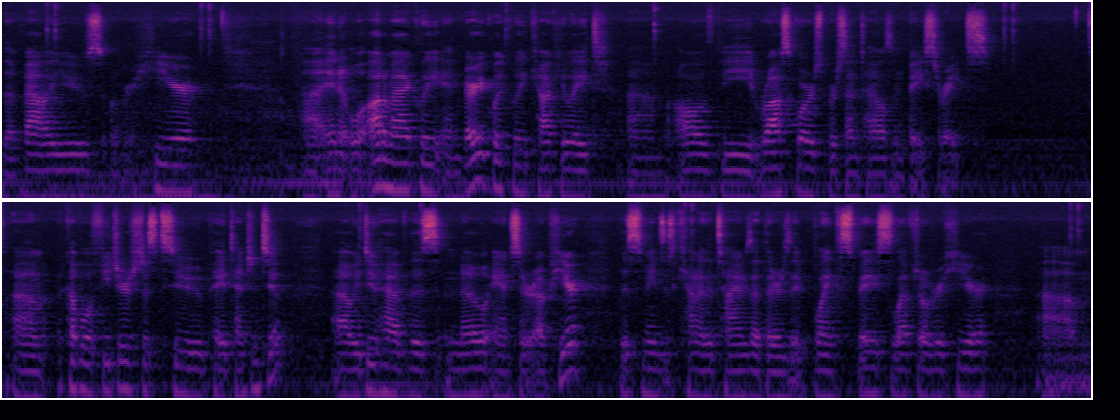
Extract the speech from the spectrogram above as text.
the values over here, uh, and it will automatically and very quickly calculate um, all of the raw scores, percentiles, and base rates. Um, a couple of features just to pay attention to. Uh, we do have this no answer up here. This means it's counted the times that there's a blank space left over here. Um,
